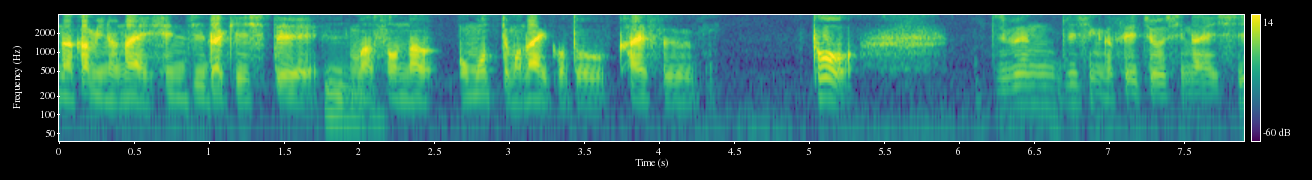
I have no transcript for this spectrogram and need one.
中身のない返事だけして、うん。まあそんな思ってもないことを返すと自分自身が成長しないし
